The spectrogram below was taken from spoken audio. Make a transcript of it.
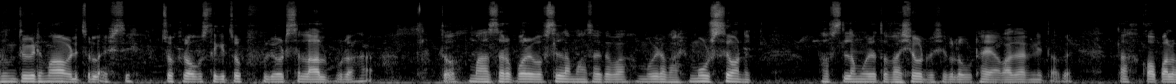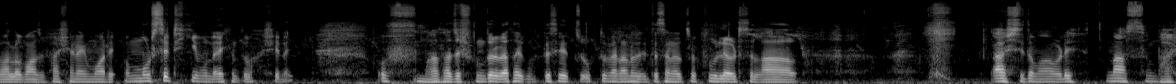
ঘুম থেকে উঠে মামা বাড়ি চলে আসছি। চোখের অবস্থা কি চোখ ফুলে উঠছে লাল পুরা হ্যাঁ? তো মাছ ধরার পরে ভাবছিলাম মাছ হয়তো বা ময়ূরা ভাস মরছে অনেক। ভাবছিলাম ময়ূরা তো ভাসে উঠবে, সেগুলো উঠাই বাজার নিতে হবে। তা কপাল ভালো, মাছ ভাসে নাই, মরে মরছে ঠিকই মনে হয়, কিন্তু ভাসে নাই। উফ, মাথা যে সুন্দর ব্যথা করতেছে, চোখ তো মেলানো যেতেছে না, চোখ ফুলে উঠছে লাল। আসছি তো মামা বাড়ি। মাছ ভাস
